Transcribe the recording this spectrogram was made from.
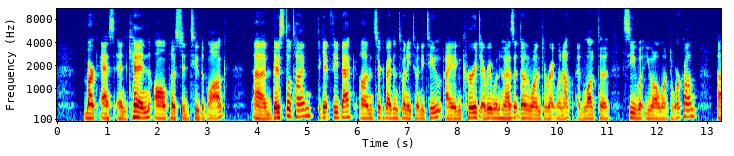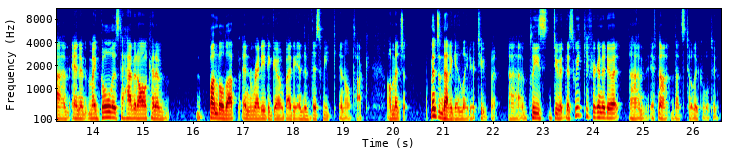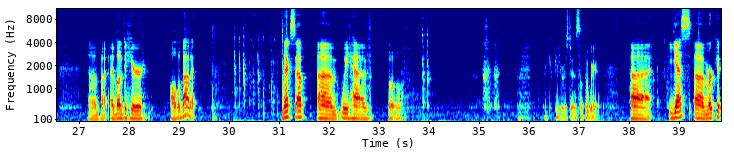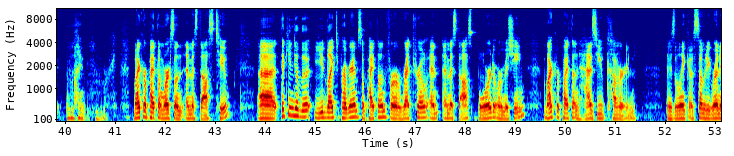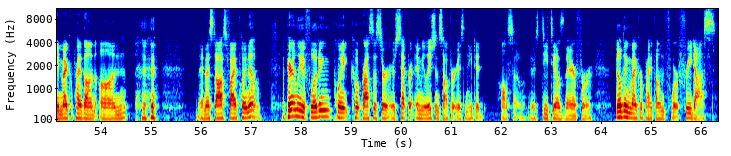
Mark S., and Ken, all posted to the blog. Um, there's still time to get feedback on CircuitPython 2022. I encourage everyone who hasn't done one to write one up. I'd love to see what you all want to work on. Um, and uh, my goal is to have it all kind of bundled up and ready to go by the end of this week. And I'll talk, I'll mention mention that again later too. But uh, please do it this week if you're going to do it. Um, if not, that's totally cool too. Um, but I'd love to hear all about it. Next up, um, we have, oh, my computer was doing something weird. Uh, yes, uh, Merc- my, MicroPython works on MS-DOS too. Uh, thinking you'd, you'd like to program some Python for a retro MS-DOS board or machine? MicroPython has you covered. There's a link of somebody running MicroPython on MS-DOS 5.0. Apparently, a floating point coprocessor or separate emulation software is needed also. There's details there for building MicroPython for FreeDOS.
